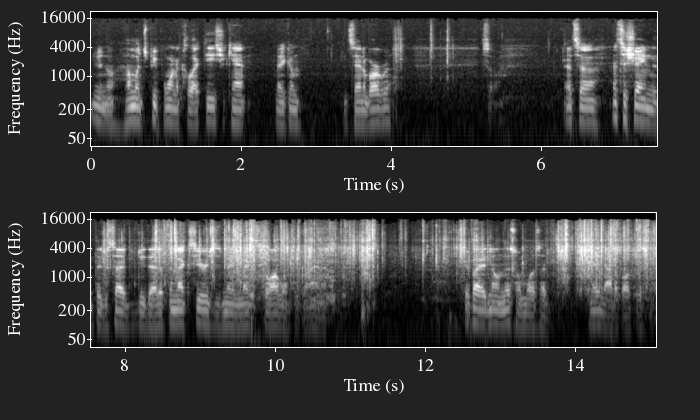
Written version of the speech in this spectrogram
you know how much people want to collect these you can't make them in Santa Barbara. So that's a that's a shame that they decided to do that. If the next series is made in Mexico I won't be buying it. If I had known this one was I may not have bought this one.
